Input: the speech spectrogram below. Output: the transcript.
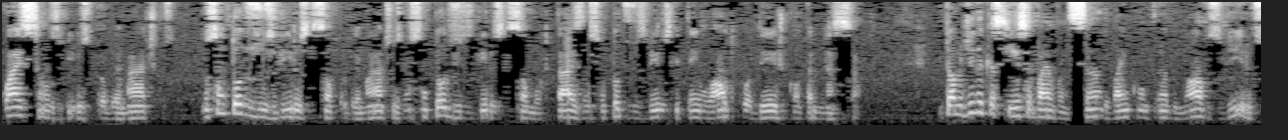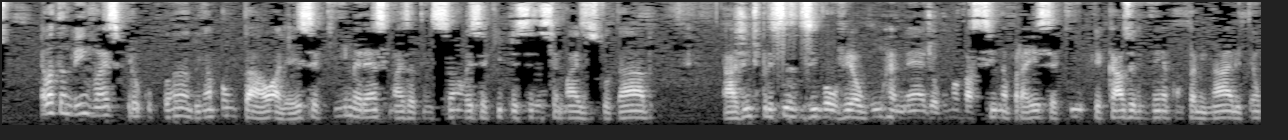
quais são os vírus problemáticos. Não são todos os vírus que são problemáticos, não são todos os vírus que são mortais, não são todos os vírus que têm um alto poder de contaminação. Então, à medida que a ciência vai avançando, vai encontrando novos vírus, ela também vai se preocupando em apontar: olha, esse aqui merece mais atenção, esse aqui precisa ser mais estudado. A gente precisa desenvolver algum remédio, alguma vacina para esse aqui, porque caso ele venha contaminar, ele tem um,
